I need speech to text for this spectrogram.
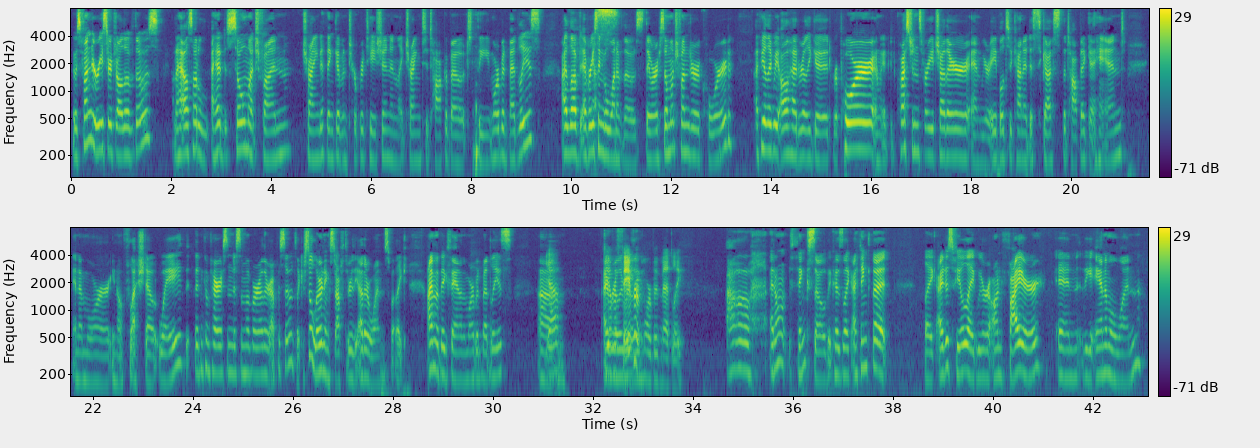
was fun to research all of those, and I also had, a, I had so much fun trying to think of interpretation and like trying to talk about the morbid medleys. I loved every Yes. single one of those. They were so much fun to record. I feel like we all had really good rapport and we had good questions for each other and we were able to kind of discuss the topic at hand in a more, you know, fleshed out way th- in comparison to some of our other episodes. Like you're still learning stuff through the other ones, but like I'm a big fan of the morbid medleys. Um, Yeah. do I have really, a favorite really- morbid medley? Oh, I don't think so because like I think that like I just feel like we were on fire in the animal one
